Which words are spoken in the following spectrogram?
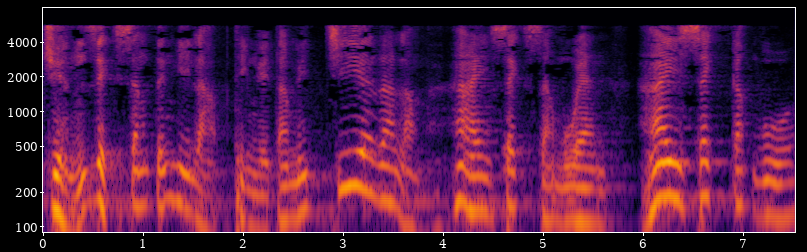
chuyển dịch sang tiếng Hy Lạp thì người ta mới chia ra làm hai sách Samuel, hai sách các vua.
